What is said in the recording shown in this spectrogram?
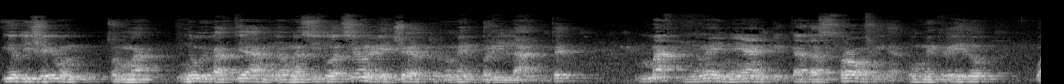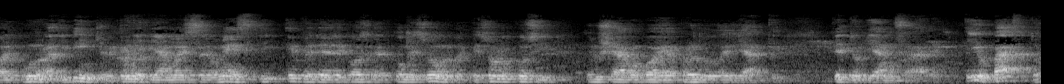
io dicevo, insomma, noi partiamo da una situazione che certo non è brillante, ma non è neanche catastrofica come credo qualcuno la dipinge, perché noi dobbiamo essere onesti e vedere le cose per come sono, perché solo così riusciamo poi a produrre gli atti che dobbiamo fare. Io parto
